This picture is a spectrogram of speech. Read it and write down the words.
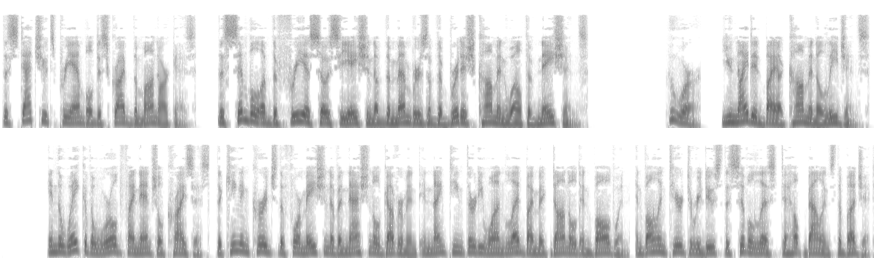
The statute's preamble described the monarch as the symbol of the free association of the members of the British Commonwealth of Nations, who were united by a common allegiance. In the wake of a world financial crisis, the king encouraged the formation of a national government in 1931 led by MacDonald and Baldwin, and volunteered to reduce the civil list to help balance the budget.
